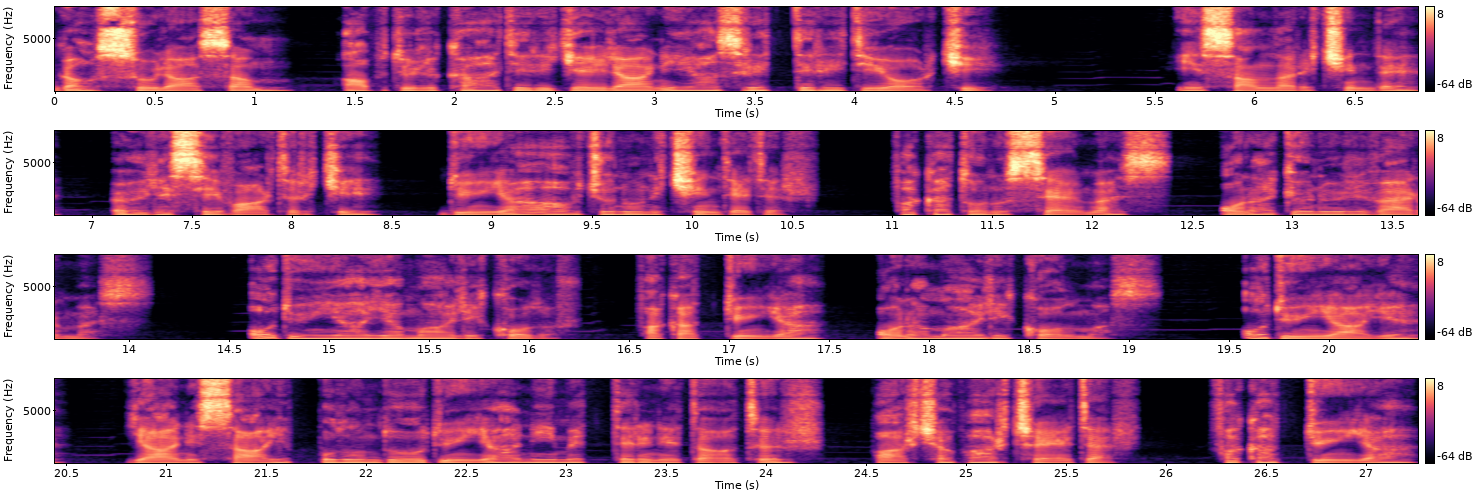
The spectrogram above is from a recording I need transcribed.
Gavsul Asam Abdülkadir Geylani Hazretleri diyor ki, İnsanlar içinde öylesi vardır ki dünya avcunun içindedir. Fakat onu sevmez, ona gönül vermez. O dünyaya malik olur. Fakat dünya ona malik olmaz. O dünyayı yani sahip bulunduğu dünya nimetlerini dağıtır, parça parça eder. Fakat dünya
